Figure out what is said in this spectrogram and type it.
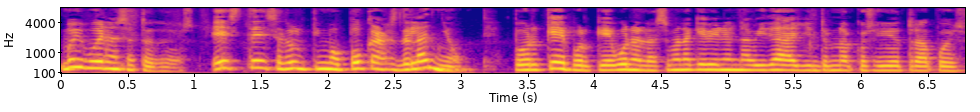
Muy buenas a todos. Este es el último podcast del año. ¿Por qué? Porque, bueno, la semana que viene es Navidad y entre una cosa y otra, pues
